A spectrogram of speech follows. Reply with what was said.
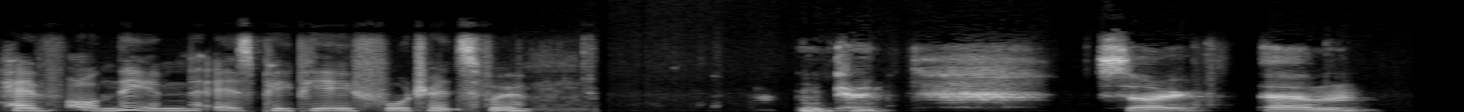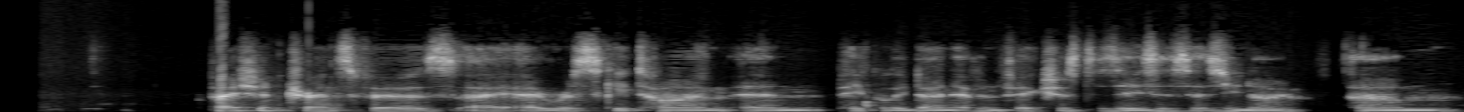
have on them as PPE for transfer? Okay. So, um, patient transfers a, a, risky time in people who don't have infectious diseases, as you know. Um,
